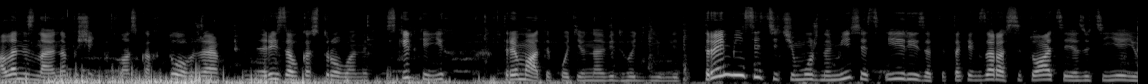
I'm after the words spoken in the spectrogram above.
але не знаю. Напишіть, будь ласка, хто вже різав кастрованих, скільки їх тримати потім на відгодівлі? Три місяці чи можна місяць і різати, так як зараз ситуація з цією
